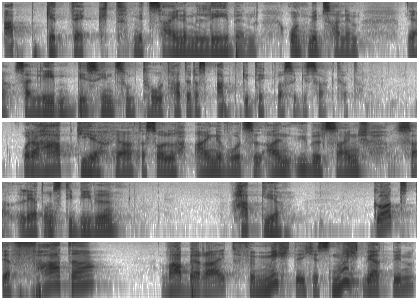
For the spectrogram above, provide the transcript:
abgedeckt mit seinem Leben und mit seinem, ja, sein Leben bis hin zum Tod hat er das abgedeckt, was er gesagt hat. Oder Habgier, ja, das soll eine Wurzel allen Übels sein, lehrt uns die Bibel. Habgier. Gott, der Vater, war bereit, für mich, der ich es nicht wert bin,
